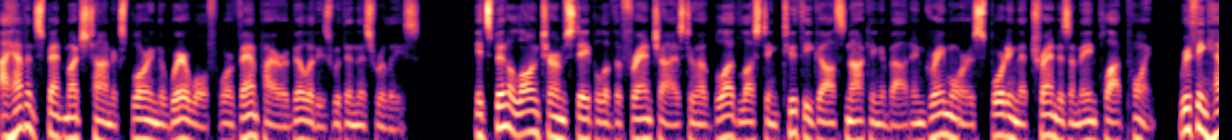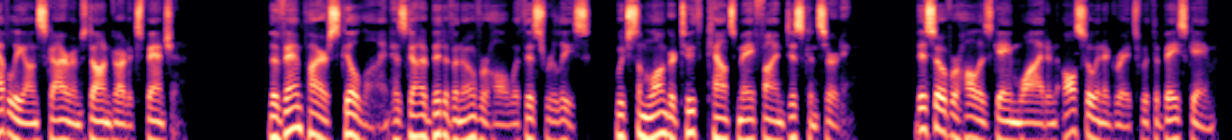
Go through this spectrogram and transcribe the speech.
I haven't spent much time exploring the werewolf or vampire abilities within this release. It's been a long term staple of the franchise to have bloodlusting toothy goths knocking about, and Greymoor is sporting that trend as a main plot point, riffing heavily on Skyrim's Dawnguard expansion. The vampire skill line has got a bit of an overhaul with this release, which some longer tooth counts may find disconcerting. This overhaul is game wide and also integrates with the base game.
